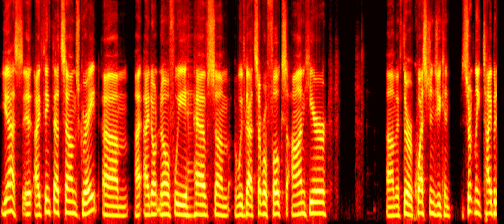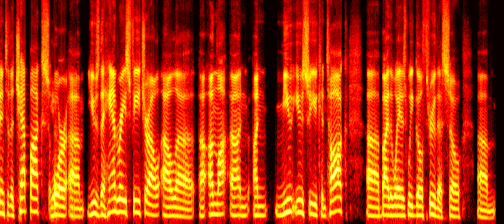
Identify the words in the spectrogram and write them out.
Yes, it, I think that sounds great. Um, I, I, don't know if we have some, we've got several folks on here um, if there are questions, you can certainly type it into the chat box yep. or um, use the hand raise feature. I'll, I'll uh, uh, unlock, un, unmute you so you can talk. Uh, by the way, as we go through this. So, um,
